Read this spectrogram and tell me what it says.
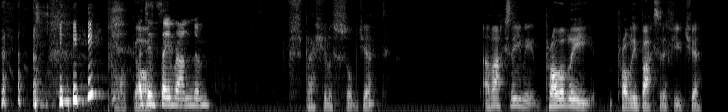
oh I did say random. specialist subject. I've actually probably probably Back to the Future.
